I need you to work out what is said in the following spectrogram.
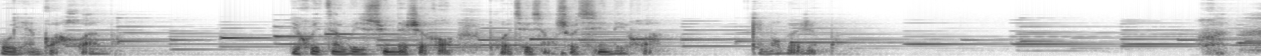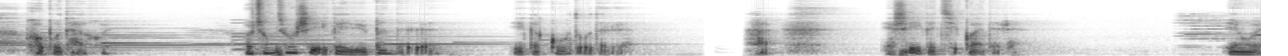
无言寡欢吗？你会在微醺的时候迫切想说心里话给某个人吗？我我不太会，我终究是一个愚笨的人，一个孤独的人。嗨，也是一个奇怪的人，因为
